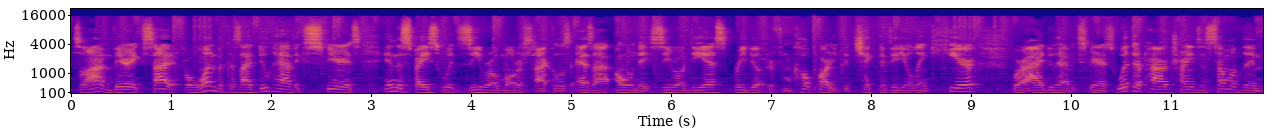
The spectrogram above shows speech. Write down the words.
So I'm very excited for one because I do have experience in the space with Zero motorcycles as I owned a Zero DS, rebuilt it from Copart. You can check the video link here where I do have experience with their powertrains and some of the,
